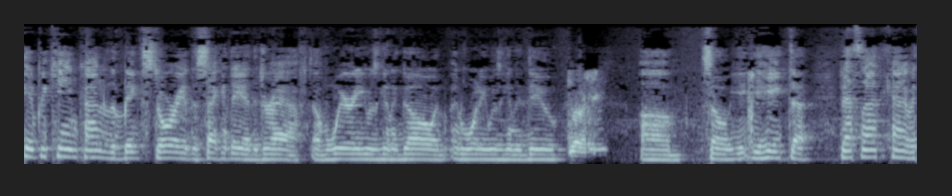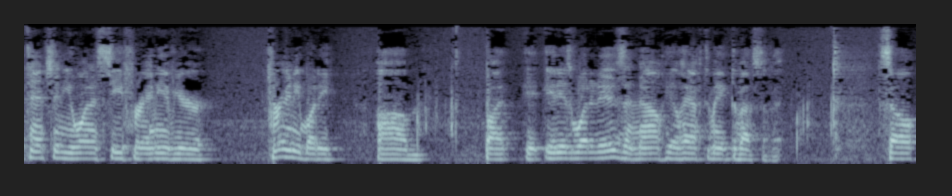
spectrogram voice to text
it became kind of the big story of the second day of the draft of where he was going to go and, and what he was going to do. Right. Um, so you, you hate to. That's not the kind of attention you want to see for any of your for anybody. Um, but it, it is what it is, and now he'll have to make the best of it. So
